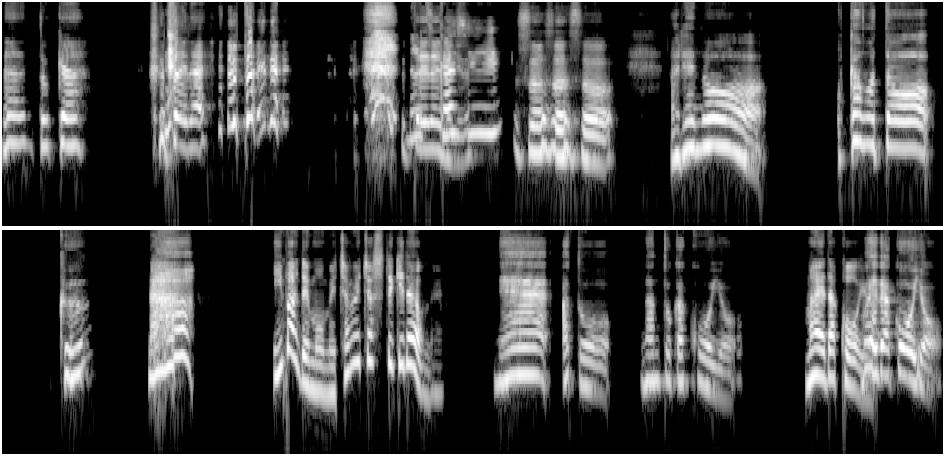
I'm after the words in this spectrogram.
なんとか歌えない。歌えない。懐かしい。そうそうそう。あれの岡本くん？ああ今でもめちゃめちゃ素敵だよね。ねえ。あと、なんとか紅葉。前田光前陽。田紅葉。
